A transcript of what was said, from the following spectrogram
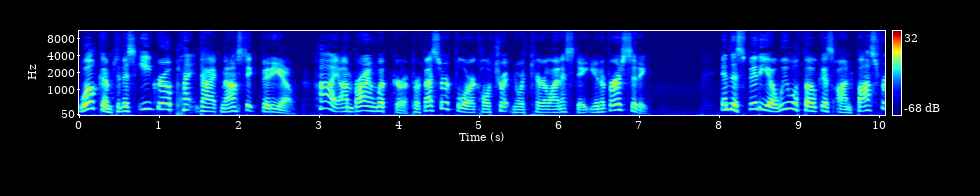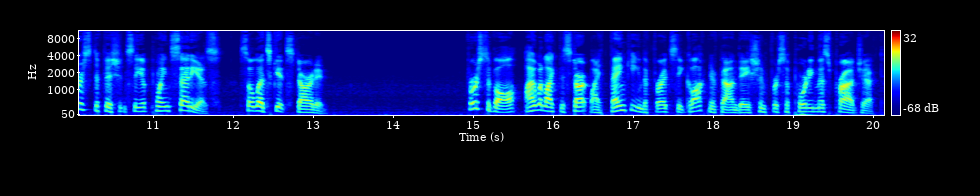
Welcome to this e-GRO plant diagnostic video. Hi, I'm Brian Whipker, professor of floriculture at North Carolina State University. In this video, we will focus on phosphorus deficiency of poinsettias. So let's get started. First of all, I would like to start by thanking the Fred C. Gloeckner Foundation for supporting this project.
